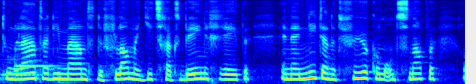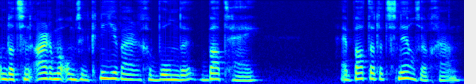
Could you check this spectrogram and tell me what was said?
Toen later die maand de vlammen Jitschaks benen grepen en hij niet aan het vuur kon ontsnappen omdat zijn armen om zijn knieën waren gebonden, bad hij. Hij bad dat het snel zou gaan.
